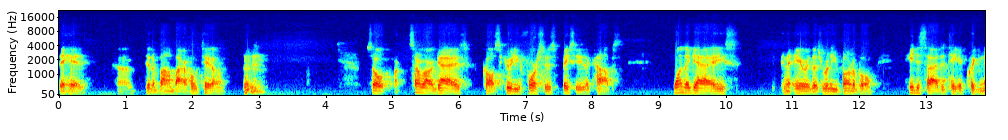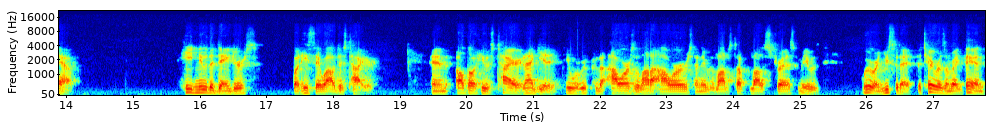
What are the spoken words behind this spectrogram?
they had uh, did a bomb by our hotel. So some of our guys called security forces, basically the cops, one of the guys in an area that's really vulnerable, he decided to take a quick nap. He knew the dangers, but he said, well, I'm just tired. And although he was tired, and I get it, he were in the hours, a lot of hours, and there was a lot of stuff, a lot of stress. I mean, it was we weren't used to that. The terrorism back then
